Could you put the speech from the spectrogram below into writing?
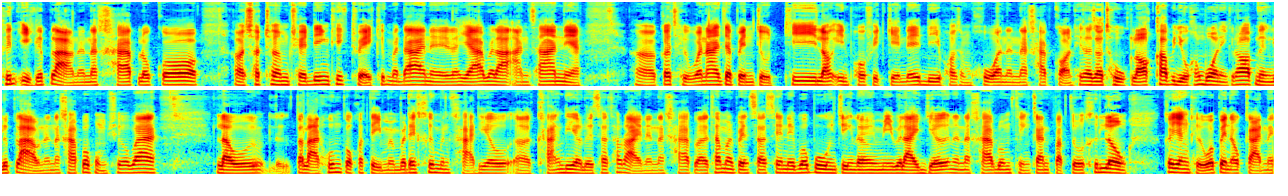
ขึ้นอีกหรือเปล่านะครับ แล้วก็ short term trading ที่เทรดขึ้นมาได้ในระยะเวลาอันสั้นเนี่ยก็ถือว่าน่าจะเป็นจุดที่ lock in profit gain ได้ดีพอสมควรนะครับ ก่อนที่เราจะถูกล็อกเข้าไปอยู่ข้างบนอีกรอบหนึ่งหรือเปล่านะครับเพราะผมเชื่อว่า เราตลาดหุ้นปกติมันไม่ได้ขึ้นเป็นขาเดียวครั้งเดียวเลยสักเท่าไหร่นั่นนะครับถ้ามันเป็น sustainable bull จริงๆเรามีเวลาเยอะนะครับรวมถึงการปรับตัวขึ้นลง ก็ยังถือว่าเป็นโอกาสใน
